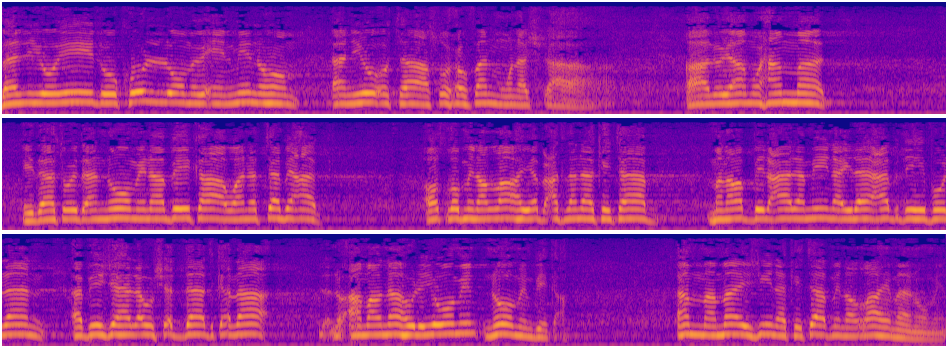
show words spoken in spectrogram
بل يريد كل امرئ منهم أن يؤتى صحفا منشرة قالوا يا محمد إذا تريد أن نؤمن بك ونتبعك اطلب من الله يبعث لنا كتاب من رب العالمين إلى عبده فلان أبي جهل أو شداد كذا أمرناه ليؤمن نؤمن بك. أما ما يجينا كتاب من الله ما نؤمن.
